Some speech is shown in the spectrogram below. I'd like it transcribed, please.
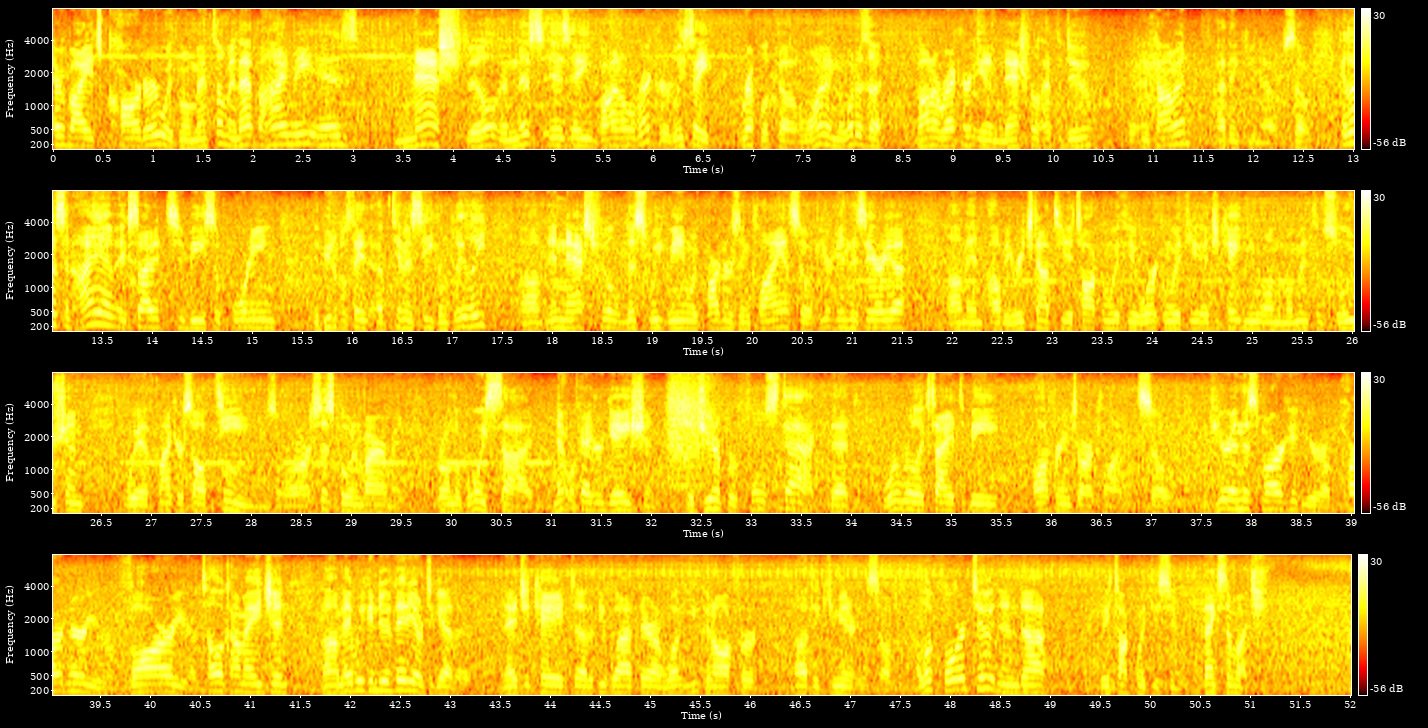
everybody, it's Carter with Momentum, and that behind me is Nashville, and this is a vinyl record, at least a replica one. And what does a vinyl record in Nashville have to do in common? I think you know. So, hey, listen, I am excited to be supporting the beautiful state of Tennessee completely um, in Nashville this week, meeting with partners and clients. So, if you're in this area, um, and I'll be reaching out to you, talking with you, working with you, educating you on the Momentum solution with Microsoft Teams or our Cisco environment, or on the voice side, network aggregation, the Juniper full stack that we're really excited to be offering to our clients. So if you're in this market, you're a partner, you're a VAR, you're a telecom agent, um, maybe we can do a video together and educate uh, the people out there on what you can offer uh, the community. So I look forward to it and uh, I'll be talking with you soon. Thanks so much.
